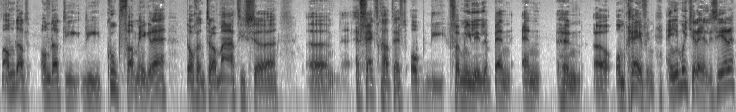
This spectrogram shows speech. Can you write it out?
maar omdat, omdat die, die koep van Maigret toch een traumatische uh, effect gehad heeft... op die familie Le Pen en hun uh, omgeving. En je moet je realiseren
